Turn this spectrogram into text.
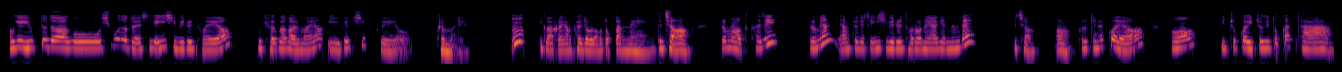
거기에 6도 더하고 15도 더했으니까 21을 더해요. 그 결과가 얼마예요? 219예요. 그런 말이에요. 응? 이거 아까 양팔적으로하고 똑같네. 그쵸? 그러면 어떡하지? 그러면 양쪽에서 21을 덜어내야겠는데? 그쵸? 어, 그렇게 할 거예요. 어, 이쪽과 이쪽이 똑같아.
